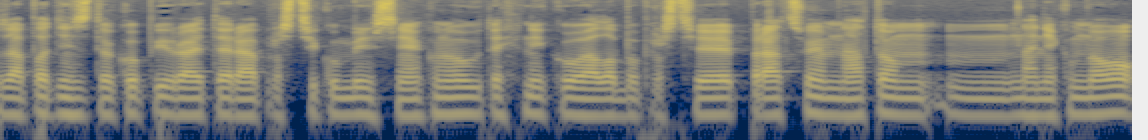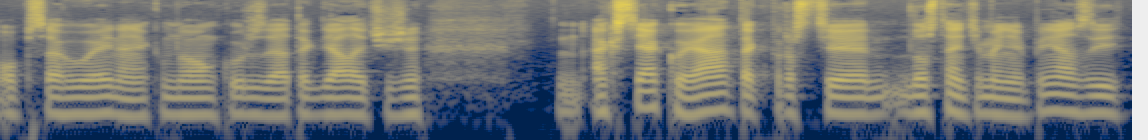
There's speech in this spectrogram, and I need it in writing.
Zaplatím si to copywritera, proste kúpim si nejakú novú techniku alebo proste pracujem na tom, mm, na nejakom novom obsahu, na nejakom novom kurze a tak ďalej. Čiže ak ste ako ja, tak proste dostanete menej peniazy,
